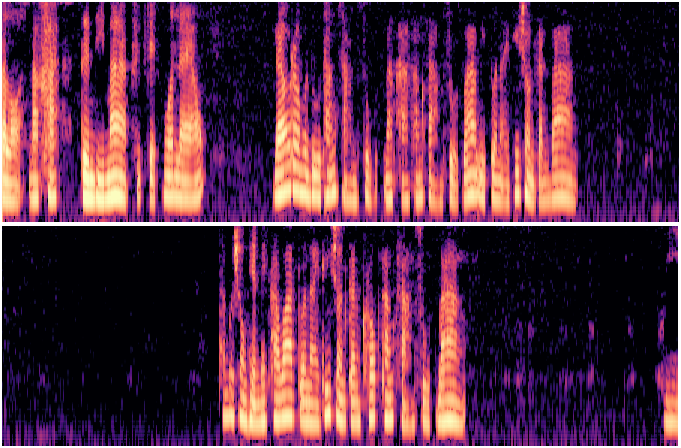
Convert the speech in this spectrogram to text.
ตลอดนะคะ เดินดีมาก 17 งวดแล้ว แล้วเรามาดูทั้ง 3 สูตรนะคะ ทั้ง 3 สูตรว่ามีตัวไหนที่ชนกันบ้าง ท่านผู้ชมเห็นไหมคะว่าตัวไหนที่ชนกันครบทั้ง 3 สูตรบ้าง นี่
